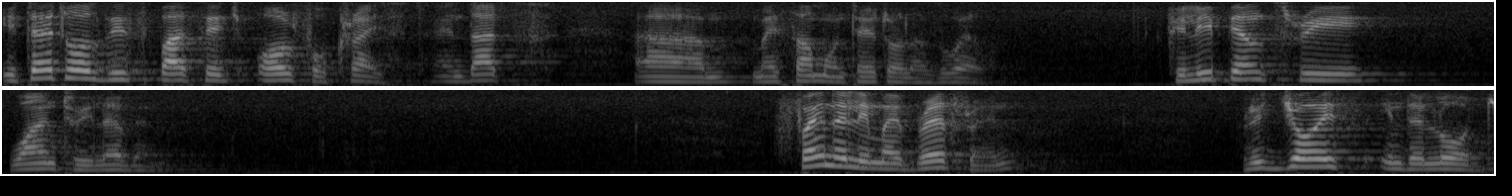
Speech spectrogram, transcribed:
It titles this passage All for Christ, and that's um, my sermon title as well. Philippians 3 1 to 11. Finally, my brethren, Rejoice in the Lord.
